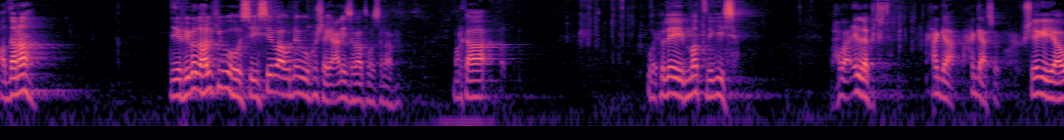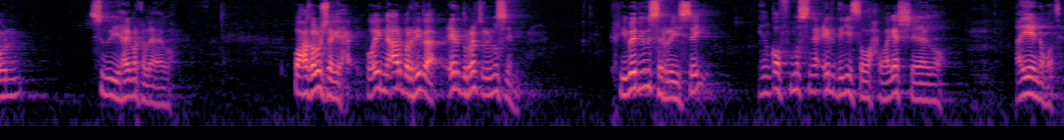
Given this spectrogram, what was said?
Haddana dee ribada halkii u hooseysay baa uu nebigu ku sheegay alayh isalaatu wasalaam. Marka wuxuu leeyahy matnigiisa. Waxbaa cila ku jirta. Xagga xaggaas sheegayaa un siduu yahay marka la eego waxaa kaluu sheegay waina arba riba cirdu rajul muslim. Ribadii u sarreysay in qof muslim cirdigiisa wax laga sheego ayay noqotay.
